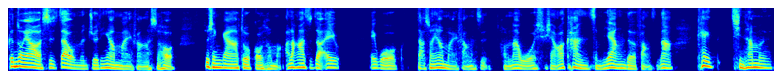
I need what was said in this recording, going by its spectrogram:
更重要的是在我们决定要买房的时候，就先跟他做沟通嘛，让他知道，哎哎，我打算要买房子，好，那我想要看什么样的房子，那可以请他们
